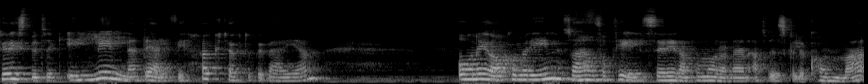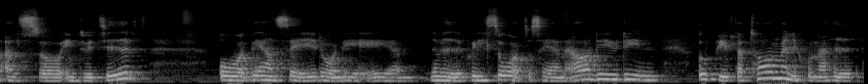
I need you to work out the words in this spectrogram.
turistbutik i lilla Delphi, högt, högt upp i bergen. Och när jag kommer in så har han fått till sig redan på morgonen att vi skulle komma, alltså intuitivt. Och det han säger då, det är när vi skiljs åt så säger han, ja det är ju din uppgift att ta människorna hit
